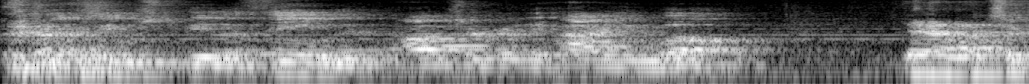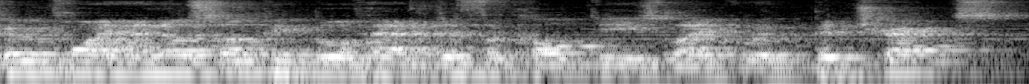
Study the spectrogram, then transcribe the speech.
That seems to be the theme, that odds are really high you will. Yeah, that's a good point. I know some people have had difficulties like with Bittrex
